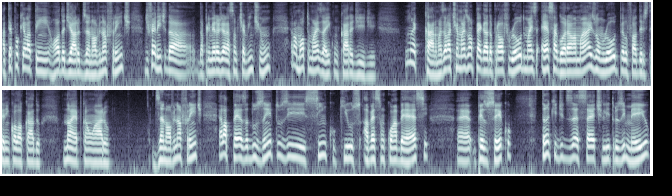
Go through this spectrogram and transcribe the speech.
até porque ela tem roda de aro 19 na frente, diferente da, da primeira geração que tinha 21. Era uma moto mais aí com cara de, de não é cara, mas ela tinha mais uma pegada para off-road, mas essa agora é mais on-road pelo fato deles terem colocado na época um aro 19 na frente. Ela pesa 205 quilos a versão com ABS é, peso seco, tanque de 17 litros e meio.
